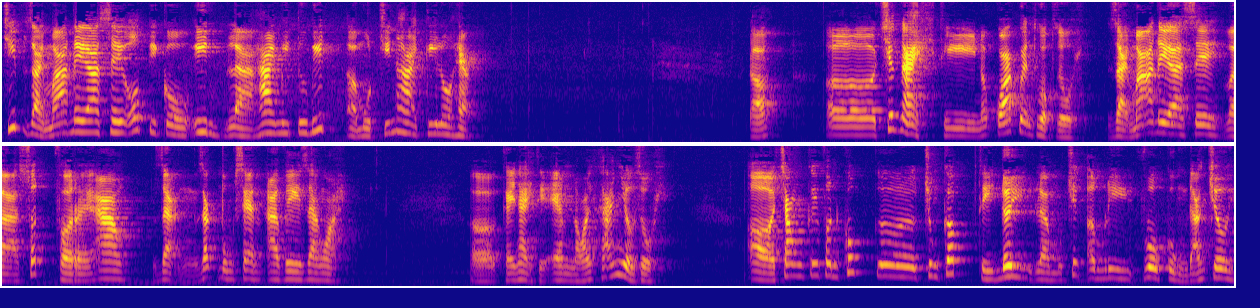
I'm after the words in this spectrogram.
Chip giải mã DAC Optical In là 24 bit ở 192 kHz. Đó, Ờ, chiếc này thì nó quá quen thuộc rồi giải mã DAC và xuất FRA out dạng rắc bông sen AV ra ngoài. Ờ, cái này thì em nói khá nhiều rồi. Ở trong cái phân khúc uh, trung cấp thì đây là một chiếc âm ly vô cùng đáng chơi.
